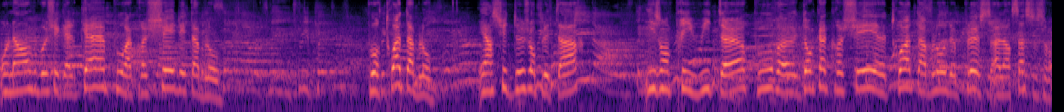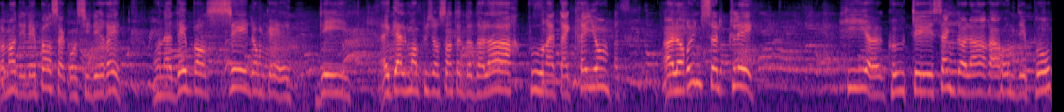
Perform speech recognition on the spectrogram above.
on a embauché quelqu'un pour accrocher des tableaux pour trois tableaux. Et ensuite, deux jours plus tard, ils ont pris huit heures pour euh, donc accrocher euh, trois tableaux de plus. Alors ça, ce sont vraiment des dépenses à considérer. On a dépensé donc euh, également plusieurs centaines de dollars pour un taille crayon. Alors une seule clé qui coûtait 5 dollars à Home Depot,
